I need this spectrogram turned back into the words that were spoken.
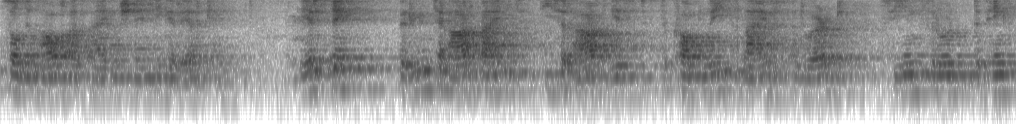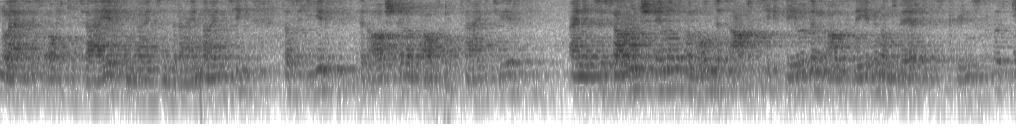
sondern auch als eigenständige Werke. Erste berühmte Arbeit dieser Art ist The Complete Life and Work Seen Through the Pink Glasses of Desire von 1993, das hier in der Ausstellung auch gezeigt wird. Eine Zusammenstellung von 180 Bildern aus Leben und Werk des Künstlers,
